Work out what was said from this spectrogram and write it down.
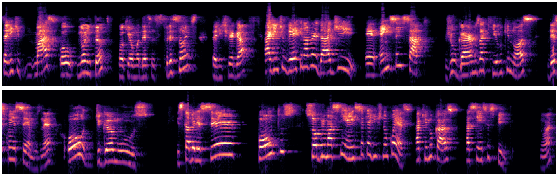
se a gente. Mas, ou no entanto, qualquer uma dessas expressões, se a gente pegar, a gente vê que, na verdade, é, é insensato julgarmos aquilo que nós desconhecemos, né? Ou, digamos, estabelecer pontos sobre uma ciência que a gente não conhece. Aqui, no caso, a ciência espírita, não é?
